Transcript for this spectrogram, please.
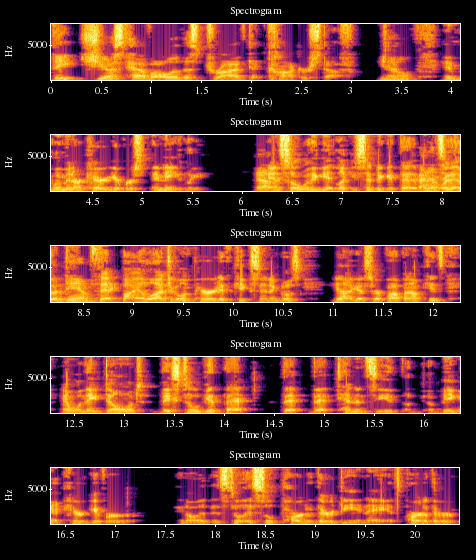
they just have all of this drive to conquer stuff, you Yeah. know? and women are caregivers innately. Yeah. And so when they get, like you said, to get that And it's a that, good damn thing. that biological imperative kicks in and goes, yeah, I got to start popping out kids. And when they don't, they still get that that that tendency of, of being a caregiver. You know, it, it's still it's still part of their DNA. It's part of their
